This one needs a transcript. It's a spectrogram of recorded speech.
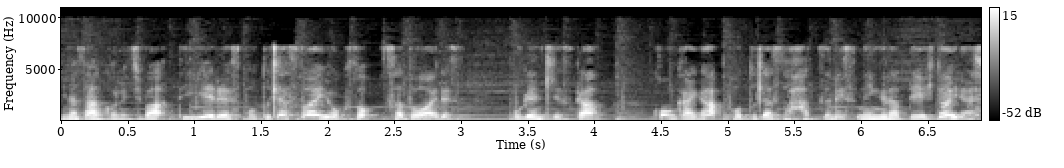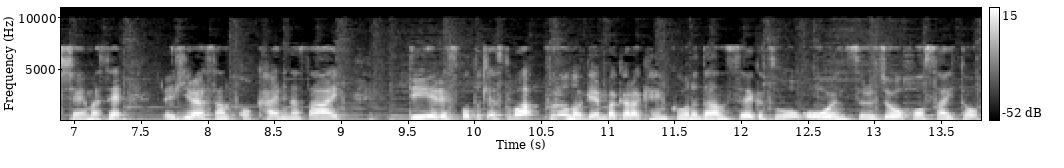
皆さんこんにちは。DLS ポッドキャストへようこそ。佐藤愛です。お元気ですか？今回がポッドキャスト初リスニングだっていう人いらっしゃいませ。レギュラーさんお帰りなさい。DLS ポッドキャストはプロの現場から健康なダンス生活を応援する情報サイト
